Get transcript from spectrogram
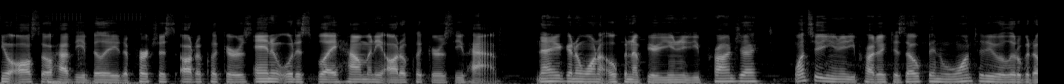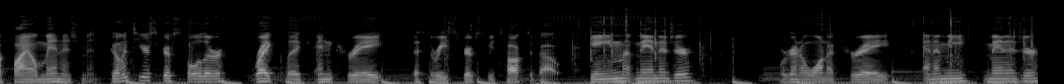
You'll also have the ability to purchase auto clickers, and it will display how many auto clickers you have. Now you're going to want to open up your Unity project once your Unity project is open, we'll want to do a little bit of file management. Go into your scripts folder, right click, and create the three scripts we talked about. Game Manager, we're going to want to create Enemy Manager,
